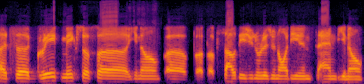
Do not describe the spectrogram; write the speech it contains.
Uh, it's a great mix of uh, you know uh, South Asian origin audience and you know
